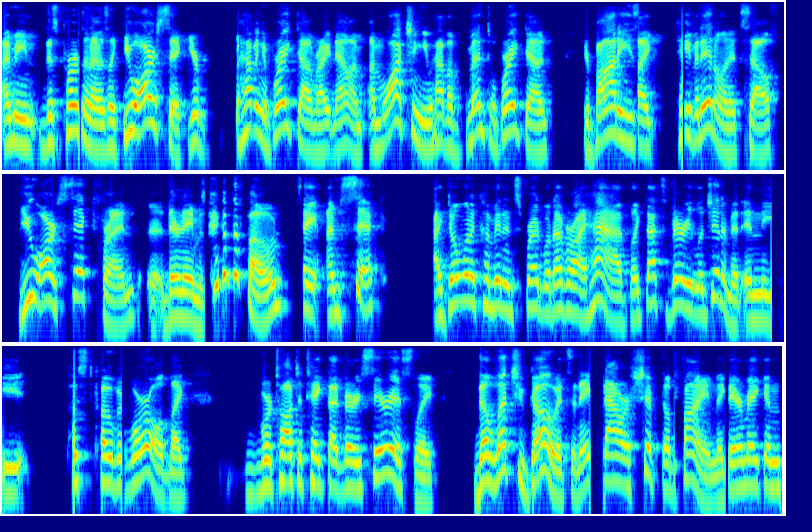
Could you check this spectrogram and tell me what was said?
I mean, this person, I was like, you are sick. You're having a breakdown right now. I'm, I'm watching you have a mental breakdown. Your body's like caving in on itself. You are sick, friend. Uh, their name is pick up the phone, say, I'm sick. I don't want to come in and spread whatever I have. Like that's very legitimate in the post COVID world. Like we're taught to take that very seriously. They'll let you go. It's an eight hour shift. They'll be fine. Like they're making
